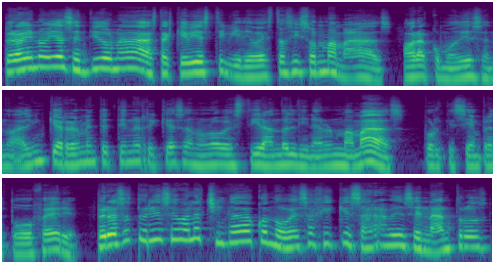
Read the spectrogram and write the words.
Pero ahí no había sentido nada hasta que vi este video. Estas sí son mamadas. Ahora, como dicen, ¿no? Alguien que realmente tiene riqueza no lo ves tirando el dinero en mamadas, porque siempre tuvo feria. Pero esa teoría se va a la chingada cuando ves a jeques árabes en antros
